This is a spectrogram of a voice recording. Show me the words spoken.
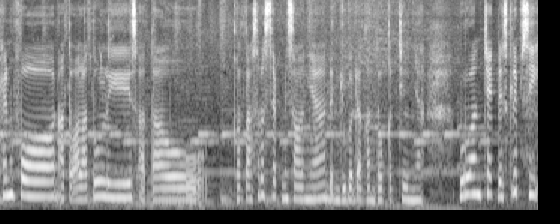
handphone atau alat tulis atau kertas resep misalnya dan juga ada kantong kecilnya. Buruan cek deskripsi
